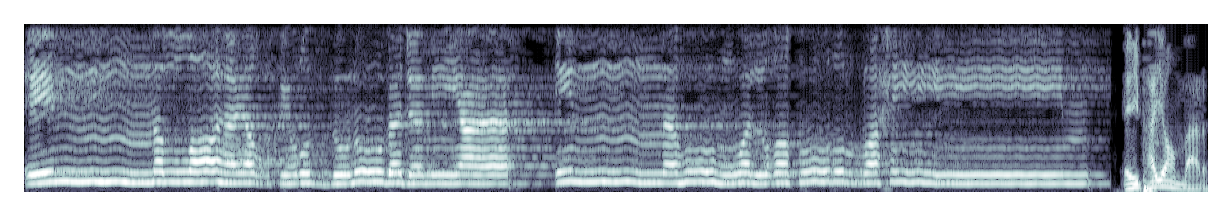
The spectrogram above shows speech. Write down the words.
ان الله يغفر الذنوب جميعا. انه هو الغفور الرحیم ای پیامبر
